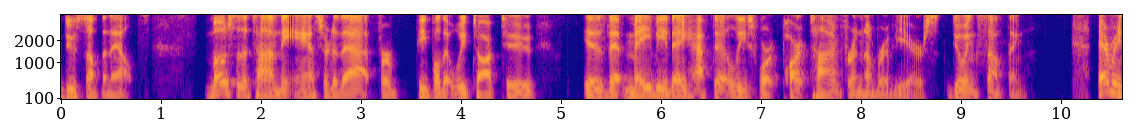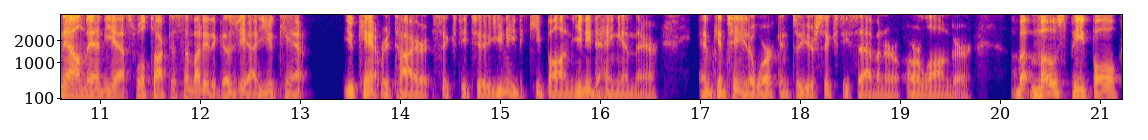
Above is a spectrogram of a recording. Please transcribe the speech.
do something else? Most of the time the answer to that for people that we talk to is that maybe they have to at least work part-time for a number of years doing something. Every now and then yes we'll talk to somebody that goes yeah you can't you can't retire at 62 you need to keep on you need to hang in there and continue to work until you're 67 or, or longer. But most people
